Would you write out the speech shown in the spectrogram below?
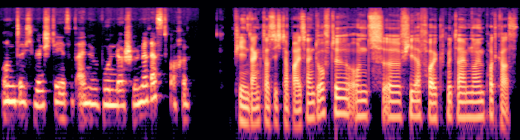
und ich wünsche dir jetzt eine wunderschöne Restwoche. Vielen Dank, dass ich dabei sein durfte und äh, viel Erfolg mit deinem neuen Podcast.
